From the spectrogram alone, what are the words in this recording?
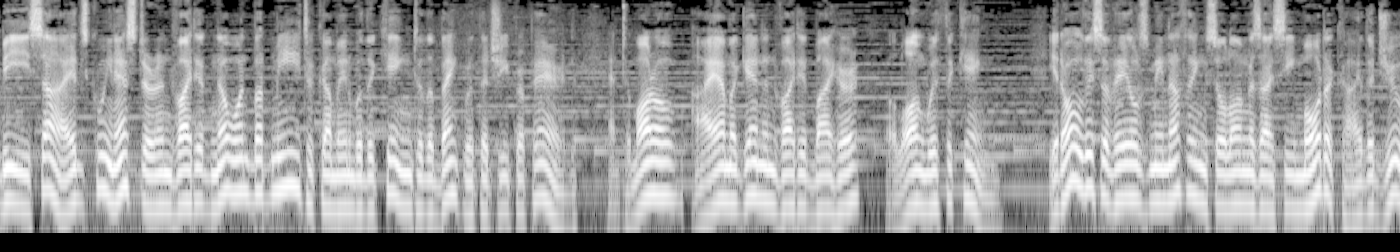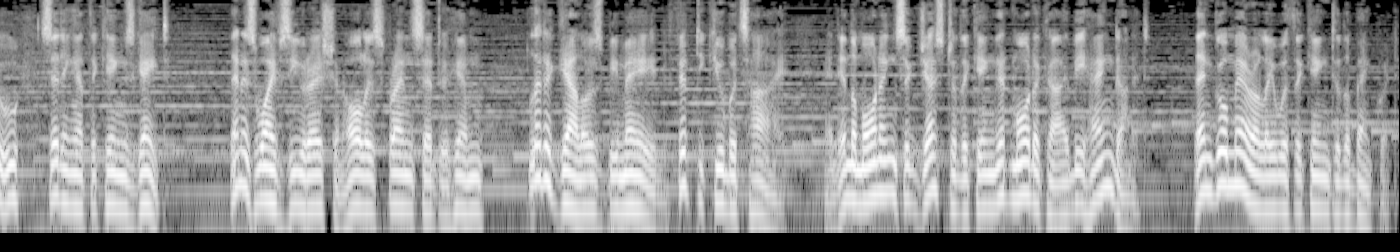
Besides, Queen Esther invited no one but me to come in with the king to the banquet that she prepared, and tomorrow I am again invited by her, along with the king. Yet all this avails me nothing so long as I see Mordecai the Jew sitting at the king's gate. Then his wife Zeresh and all his friends said to him, Let a gallows be made, fifty cubits high, and in the morning suggest to the king that Mordecai be hanged on it. Then go merrily with the king to the banquet.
